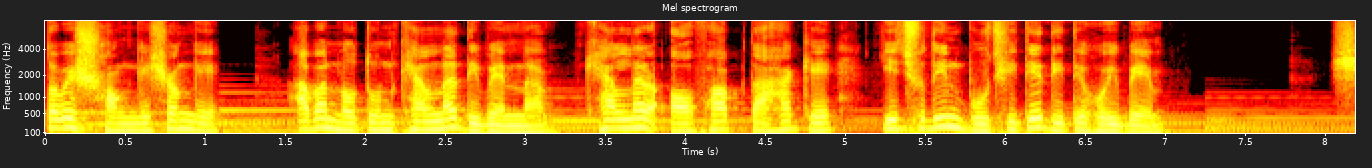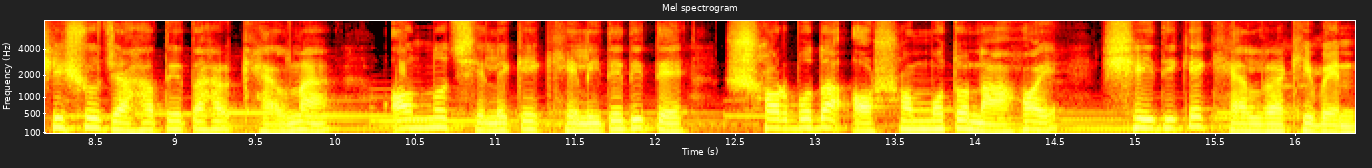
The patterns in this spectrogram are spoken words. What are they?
তবে সঙ্গে সঙ্গে আবার নতুন খেলনা দিবেন না। খেলনার অভাব তাহাকে কিছুদিন বুঝিতে দিতে হইবে। শিশু যাহাতে তাহার খেলনা অন্য ছেলেকে খেলিতে দিতে সর্বদা অসম্মত না হয় সেই দিকে খেয়াল রাখিবেন।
